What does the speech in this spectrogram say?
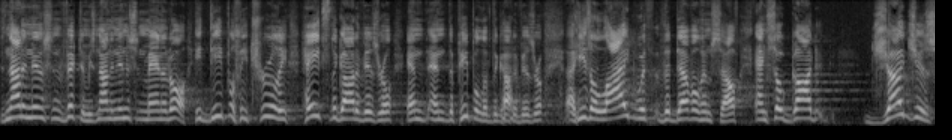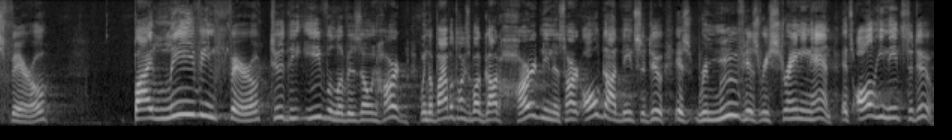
He's not an innocent victim. He's not an innocent man at all. He deeply, truly hates the God of Israel and, and the people of the God of Israel. Uh, he's allied with the devil himself. And so God judges Pharaoh by leaving Pharaoh to the evil of his own heart. When the Bible talks about God hardening his heart, all God needs to do is remove his restraining hand. It's all he needs to do.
